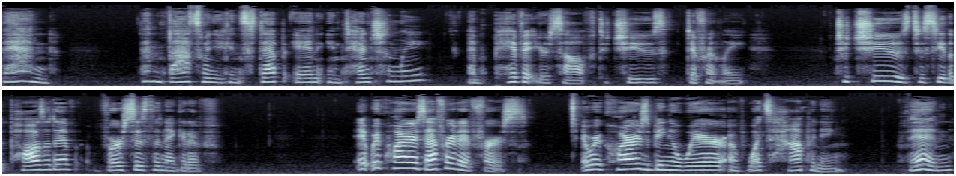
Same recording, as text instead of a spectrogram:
then then that's when you can step in intentionally and pivot yourself to choose differently. To choose to see the positive versus the negative. It requires effort at first. It requires being aware of what's happening. Then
